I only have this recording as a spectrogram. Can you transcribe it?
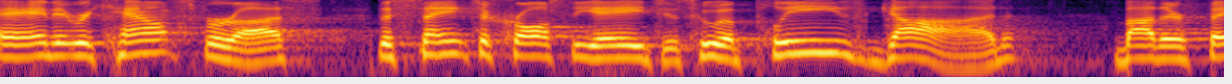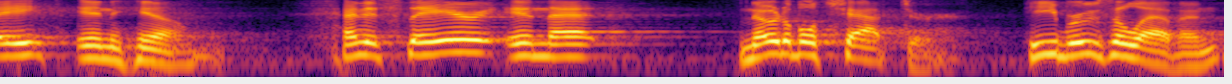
And it recounts for us the saints across the ages who have pleased God by their faith in Him. And it's there in that notable chapter, Hebrews 11,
